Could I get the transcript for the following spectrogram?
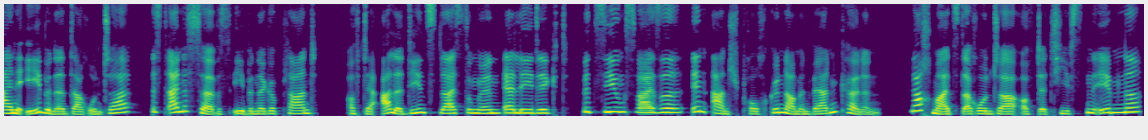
Eine Ebene darunter ist eine Serviceebene geplant, auf der alle Dienstleistungen erledigt bzw. in Anspruch genommen werden können. Nochmals darunter auf der tiefsten Ebene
